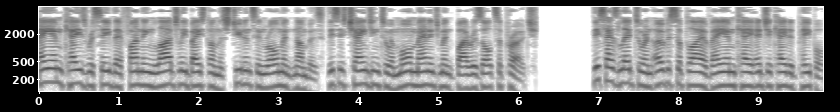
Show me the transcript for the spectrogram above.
AMKs receive their funding largely based on the students' enrollment numbers this is changing to a more management by results approach. This has led to an oversupply of AMK-educated people,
